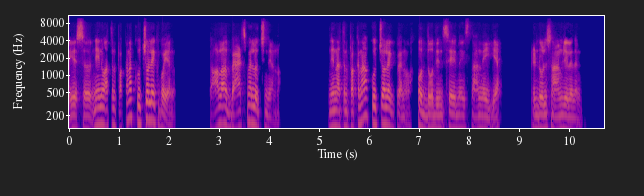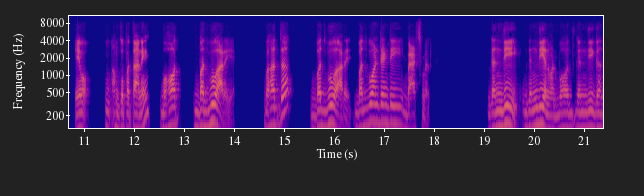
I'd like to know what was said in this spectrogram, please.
ఎస్ నేను అతని పక్కన కూర్చోలేకపోయాను. చాలా బ్యాడ్ స్మెల్ వచ్చింది అన్న. నేను అతని పక్కన కూర్చోలేకపోయాను. వద్దు దినిసే నేను స్నానం అయ్యా రెండు రోజులు స్నానం చేయలేదండి ఏమో हमको పత అని बहुत బద్బు ఆరయ్య. रही బద్బు ఆరయ్య బద్బు అంటే ఏంటి? బ్యాడ్ స్మెల్. గందీ గందీ అనమాట. బహుత్ గందీ గం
